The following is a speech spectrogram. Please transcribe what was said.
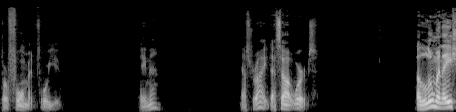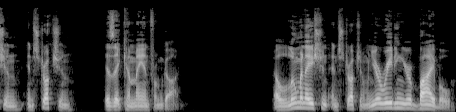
perform it for you. Amen. That's right. That's how it works. Illumination, instruction, is a command from God. Illumination, instruction. When you're reading your Bible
